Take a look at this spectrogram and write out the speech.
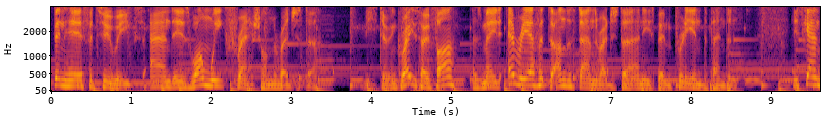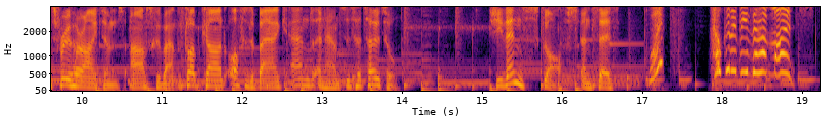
been here for two weeks and is one week fresh on the register. He's doing great so far, has made every effort to understand the register, and he's been pretty independent. He scans through her items, asks about the club card, offers a bag, and announces her total. She then scoffs and says, What? How can it be that much?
